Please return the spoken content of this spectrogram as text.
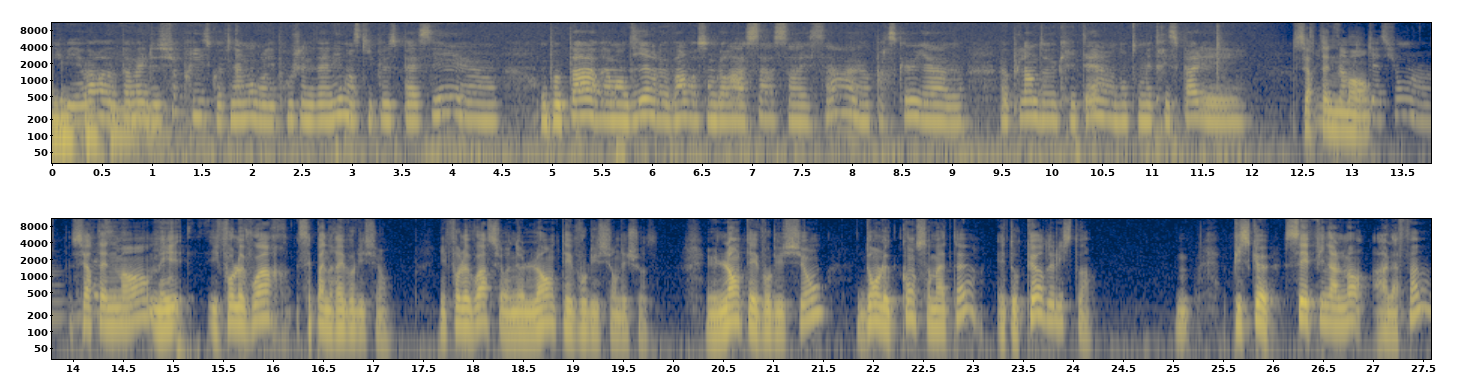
il va y avoir pas mal de surprises quoi, finalement dans les prochaines années, dans ce qui peut se passer. on ne peut pas vraiment dire le vin ressemblera à ça, ça et ça, parce qu'il y a plein de critères dont on ne maîtrise pas les, Certainement, euh, certainement, mais il faut le voir, c'est pas une révolution. Il faut le voir sur une lente évolution des choses. Une lente évolution dont le consommateur est au cœur de l'histoire. Hmm. Puisque c'est finalement, à la fin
